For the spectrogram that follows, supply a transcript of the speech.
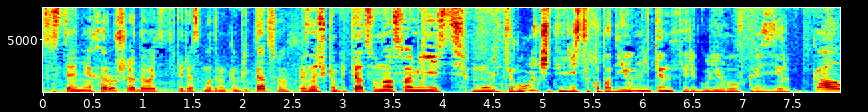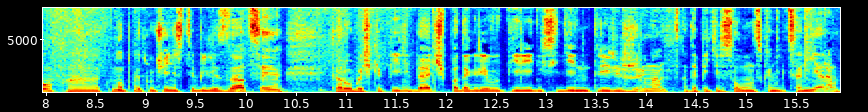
состояние хорошее. Давайте теперь рассмотрим комплектацию. Значит, комплектация у нас с вами есть мультируль, 4 стеклоподъемника, регулировка зеркал, э, кнопка отключения стабилизации, коробочка передач, подогревы передних сидений на три режима, отопитель салона с кондиционером,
